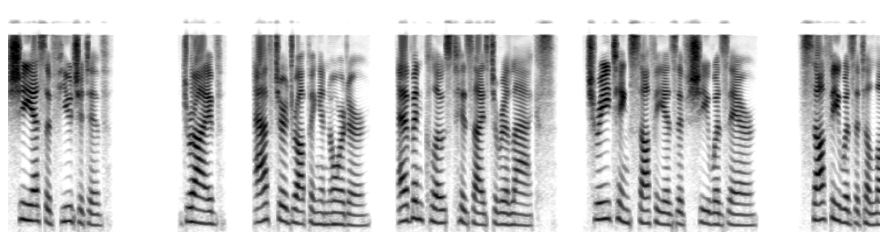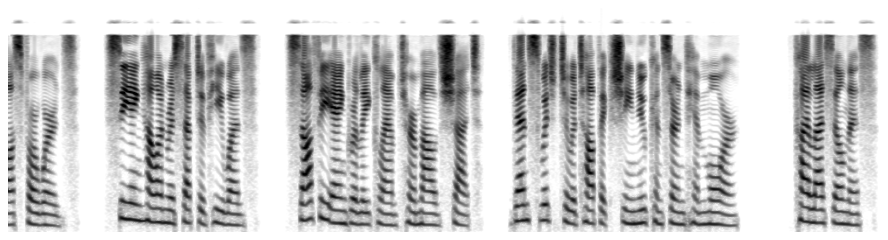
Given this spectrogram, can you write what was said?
she is a fugitive. Drive. After dropping an order, Evan closed his eyes to relax, treating Safi as if she was air. Safi was at a loss for words. Seeing how unreceptive he was, Safi angrily clamped her mouth shut, then switched to a topic she knew concerned him more. Kyle's illness.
